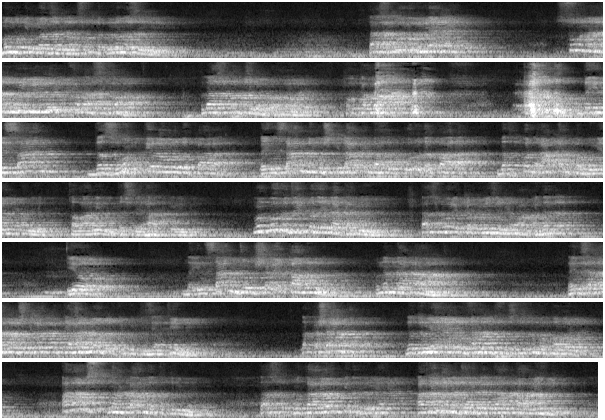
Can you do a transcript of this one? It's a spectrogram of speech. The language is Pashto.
مونږ په کې د منزل مقصود ته ونه رسېږي تاسو ټولو دنیا کې څونه لوی لوی فلاسفه فلاسفه چې ورته وایي حکما د انسان د ژوند تېرولو لپاره د انسان د مشکلاتو د حل کولو لپاره د خپل عقل په بنیاد باندې قوانین تشریحات کړي دي موږ ګورو ځای په ځای ناکامي تاسو ګورئ کمونیزم یو عقیده ده یو د انسان جوړ شوی قانون خو نن ناکام د انسانانو مشکلات په کې حل نه بلکې په کې زیاتېږي د قشان د دنیا یو نظام د فسلون مطول هغه اوس ناکام ده تقریبا تاسو مطالعه وکړئ د دنیا هغه باندې جاګردان قامیز دی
